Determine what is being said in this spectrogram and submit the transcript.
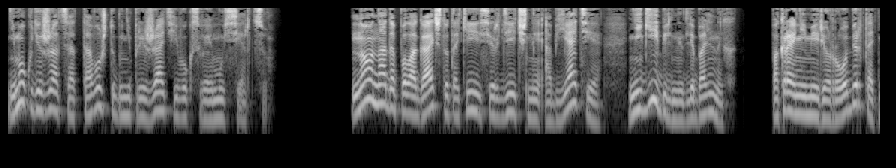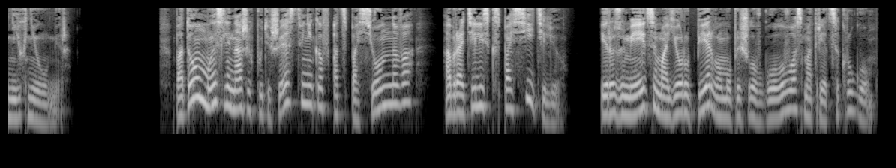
не мог удержаться от того, чтобы не прижать его к своему сердцу. Но надо полагать, что такие сердечные объятия не гибельны для больных. По крайней мере, Роберт от них не умер. Потом мысли наших путешественников от спасенного обратились к спасителю, и, разумеется, майору первому пришло в голову осмотреться кругом.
